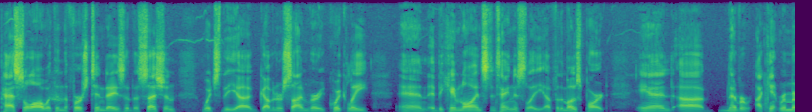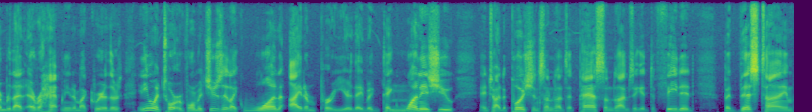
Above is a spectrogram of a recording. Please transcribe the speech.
passed a law within the first 10 days of the session, which the uh, governor signed very quickly, and it became law instantaneously uh, for the most part. And uh, never, I can't remember that ever happening in my career. There's, and even with tort reform, it's usually like one item per year. They would take one issue and try to push, and sometimes it passed, sometimes they get defeated. But this time,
